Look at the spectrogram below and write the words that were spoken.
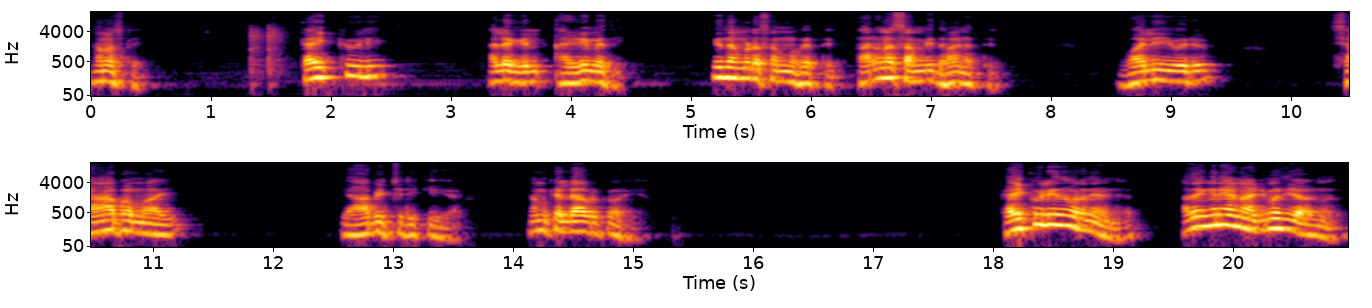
നമസ്തേ. കൈക്കൂലി അല്ലെങ്കിൽ അഴിമതി ഇത് നമ്മുടെ സമൂഹത്തിൽ ഭരണ സംവിധാനത്തിൽ വലിയൊരു ശാപമായി വ്യാപിച്ചിരിക്കുകയാണ്. നമുക്കെല്ലാവർക്കും അറിയാം. കൈക്കൂലി എന്ന് പറഞ്ഞു കഴിഞ്ഞാൽ അതെങ്ങനെയാണ് അഴിമതിയാകുന്നത്?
